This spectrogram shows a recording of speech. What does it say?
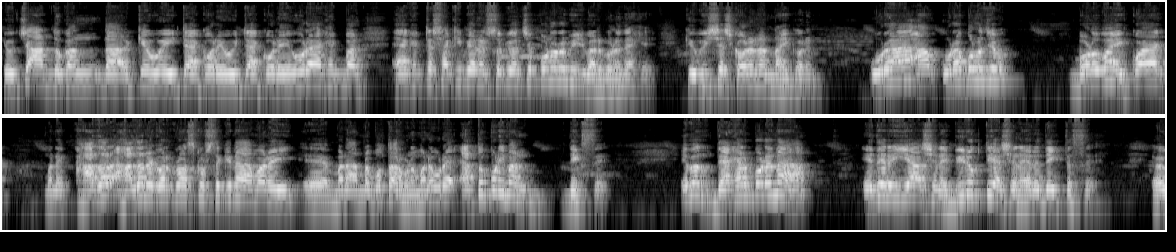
কেউ চার দোকানদার, কেউ এইটা করে, ওইটা করে, ওরা এক একবার, এক একটা সাকিবিয়ানের ছবি হচ্ছে পনেরো, বিশ বার করে দেখে। কেউ বিশ্বাস করেন আর নাই করেন। ওরা ওরা বলো যে, বড় ভাই, কয়েক মানে হাজার হাজার একর ক্রস করছে কিনা আমার এই মানে আমরা বলতে পারব না। মানে ওরা এত পরিমাণ দেখছে। এবং দেখার পরে না, এদের ইয়ে আসে না বিরক্তি আসে না এরা দেখতেছে। এবং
